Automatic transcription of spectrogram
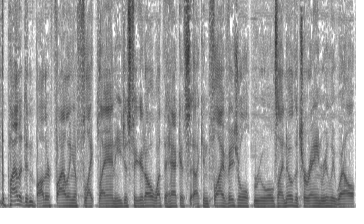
the pilot didn't bother filing a flight plan. He just figured, oh, what the heck? It's I can fly visual rules. I know the terrain really well.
